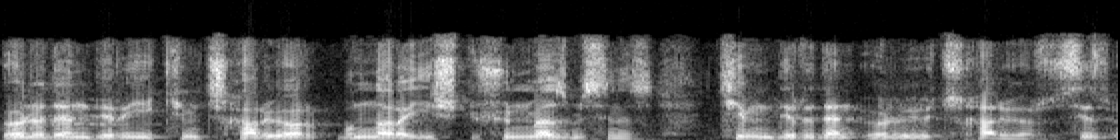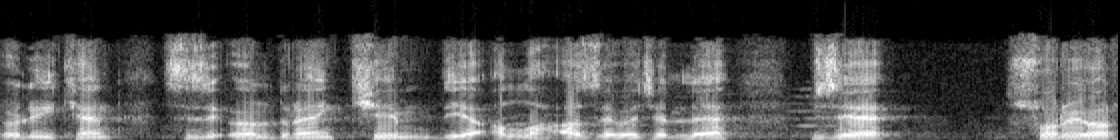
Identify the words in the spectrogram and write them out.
Ölüden diriyi kim çıkarıyor? Bunları hiç düşünmez misiniz? Kim diriden ölüyü çıkarıyor? Siz ölüyken sizi öldüren kim diye Allah Azze ve Celle bize soruyor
